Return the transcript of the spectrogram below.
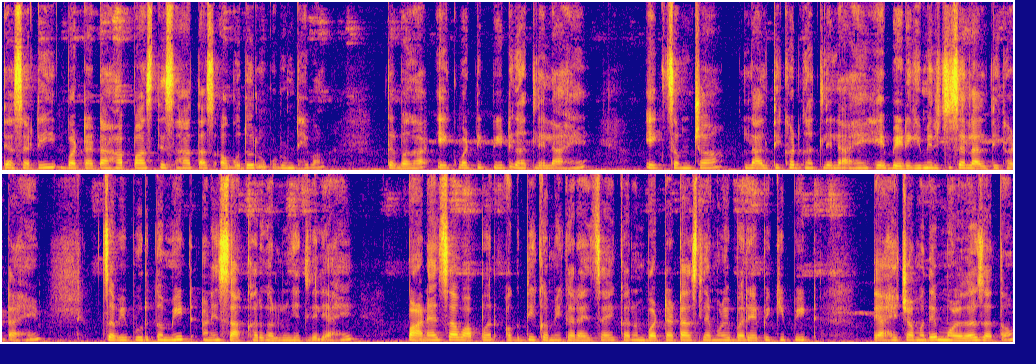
त्यासाठी बटाटा हा पाच ते सहा तास अगोदर उकडून ठेवा. तर बघा एक वाटी पीठ घातलेलं आहे. एक चमचा लाल तिखट घातलेला आहे. हे बेडगी मिरचीचं लाल तिखट आहे. चवीपुरतं मीठ आणि साखर घालून घेतलेली आहे. पाण्याचा वापर अगदी कमी करायचा आहे कारण बटाटा असल्यामुळे बऱ्यापैकी पीठ त्या ह्याच्यामध्ये मळलं जातं.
